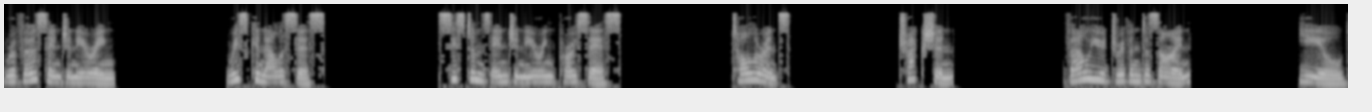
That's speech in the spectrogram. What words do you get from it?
Reverse engineering Risk analysis Systems engineering process Tolerance traction value-driven design yield.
